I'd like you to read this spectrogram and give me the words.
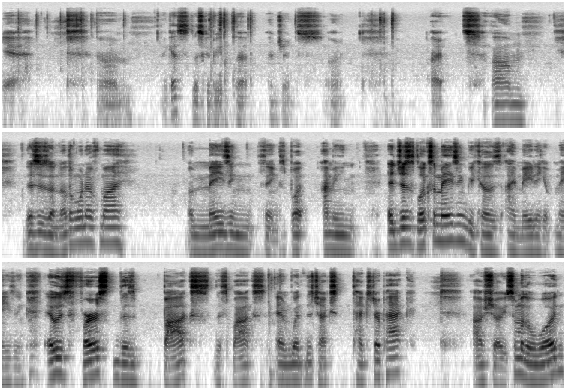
yeah. Um, I guess this could be the entrance. All right. All right. Um, this is another one of my amazing things, but I mean, it just looks amazing because I made it amazing. It was first this box, this box, and with the tex texture pack, I'll show you. Some of the wood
